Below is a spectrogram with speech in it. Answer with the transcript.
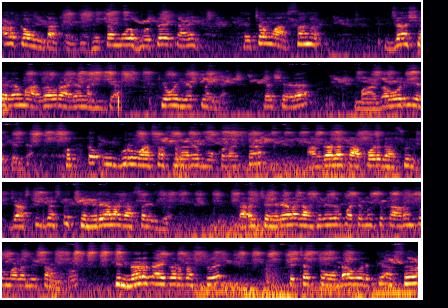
अडकवून टाकायचं. ह्याच्यामुळं होतंय काय? ह्याच्या वासानं ज्या शेळ्या माझ्यावर आल्या नाही त्या किंवा येत नाही त्या त्या शेळ्या माझ्यावर येते त्या. फक्त उग्र वास असणाऱ्या बोकडाच्या अंगाला कापड घासून जास्तीत जास्त चेहऱ्याला घासायचं. कारण चेहऱ्याला घासण्याच्या पाठीमागचं कारण तुम्हाला मी सांगतो की नर काय करत असतोय? त्याच्या तोंडावरती असं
